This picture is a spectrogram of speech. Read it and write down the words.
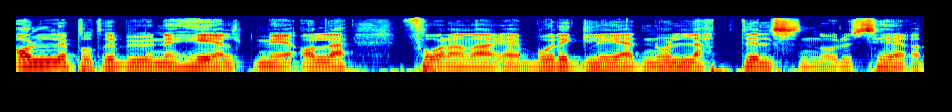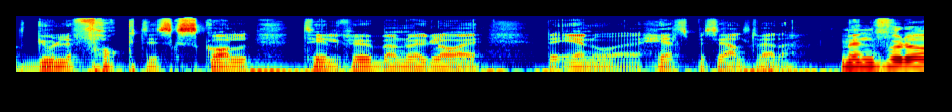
alle på tribunen er helt med, alle får den der eh, både gleden og lettelsen når du ser at gullet faktisk skal til klubben du er glad i. Det er noe helt spesielt ved det. Men for å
